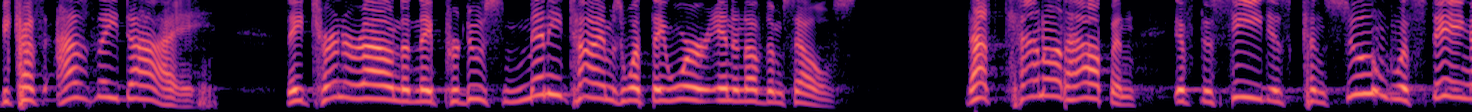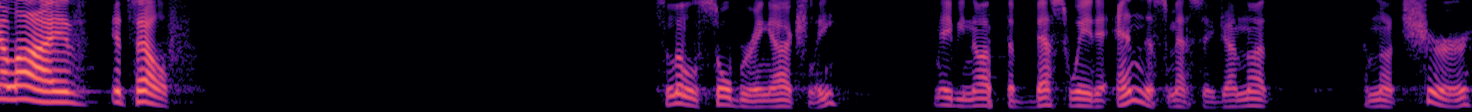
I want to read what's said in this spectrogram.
Because as they die, they turn around and they produce many times what they were in and of themselves. That cannot happen if the seed is consumed with staying alive itself. It's a little sobering, actually. Maybe not the best way to end this message. I'm not, I'm not sure.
